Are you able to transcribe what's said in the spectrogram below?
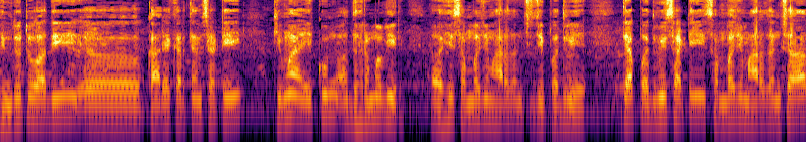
हिंदुत्ववादी कार्यकर्त्यांसाठी किंवा एकूण धर्मवीर ही संभाजी महाराजांची जी पदवी आहे त्या पदवीसाठी संभाजी महाराजांच्या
